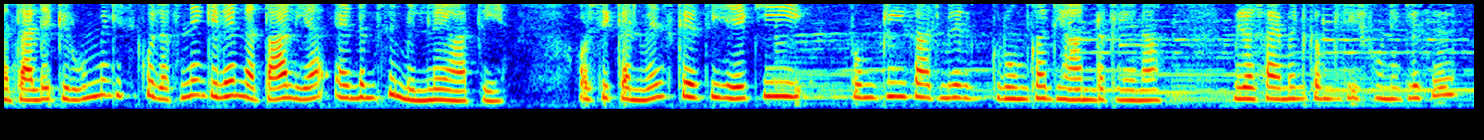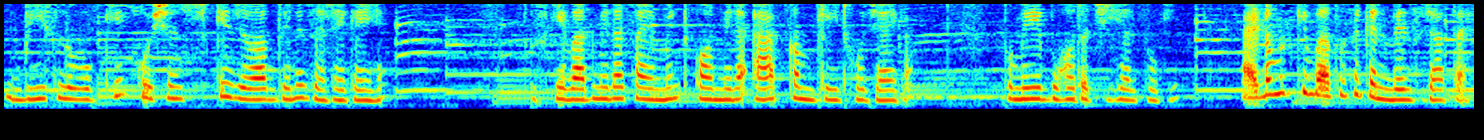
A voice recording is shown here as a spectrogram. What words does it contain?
नतालिया के रूम में किसी को रखने के लिए नतालिया एडम से मिलने आती है। और उसे कन्विंस करती है कि तुम प्लीज़ आज मेरे रूम का ध्यान रख लेना। मेरा असाइनमेंट कंप्लीट होने के लिए सिर्फ़ बीस लोगों के क्वेश्चन के जवाब देने रह गए हैं। उसके बाद मेरा असाइनमेंट और मेरा ऐप कंप्लीट हो जाएगा। तो मेरी बहुत अच्छी हेल्प होगी। एडम उसकी बातों से कन्विंस जाता है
